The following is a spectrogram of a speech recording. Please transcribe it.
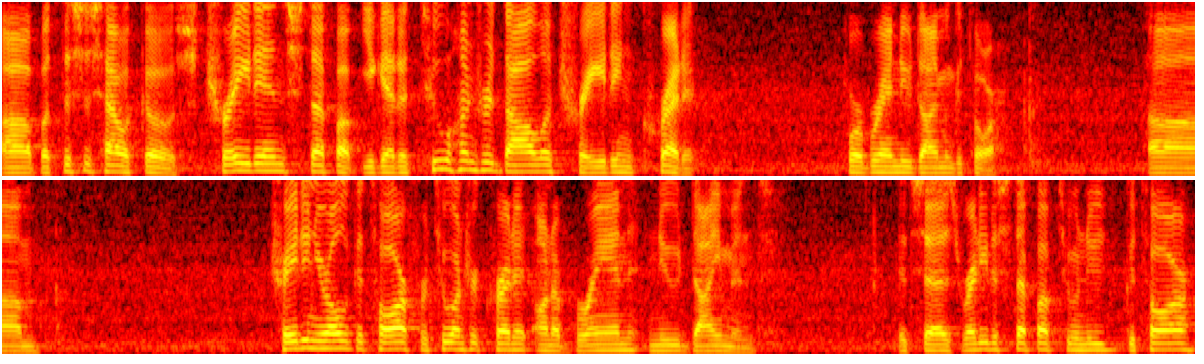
Uh, but this is how it goes. Trade in, step up. You get a $200 trading credit for a brand new diamond guitar. Um, trade in your old guitar for 200 credit on a brand new diamond. It says, ready to step up to a new guitar?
